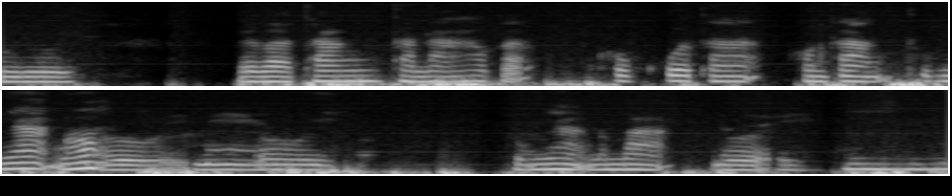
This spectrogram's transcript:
ยโดยแปลว่าทางฐานะเขาก็ครอบครัวทาค่อนข้างทุกข์ยากเนาะโดยแม่โดยทุกข์ยากลำบากโดยอืม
